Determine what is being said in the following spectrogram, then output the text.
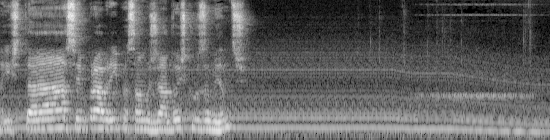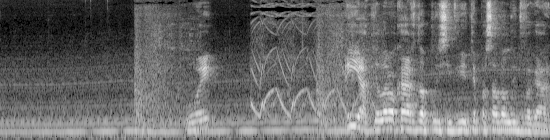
Aí está, sempre a abrir. Passamos já dois cruzamentos. Oi. Aí, aquele era o carro da polícia. Devia ter passado ali devagar.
